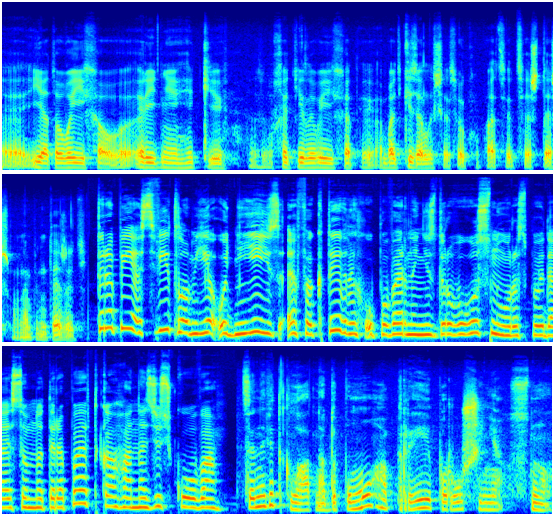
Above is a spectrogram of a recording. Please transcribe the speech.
Е, Я то виїхав рідні, які хотіли виїхати, а батьки залишилися в окупації. Це ж теж мене бентежить. Терапія світлом є однією з ефективних у поверненні здорового сну, розповідає сомнотерапевтка Ганна Зюськова. Це невідкладна допомога при порушенні сну.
